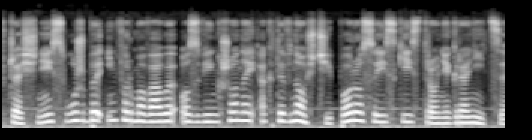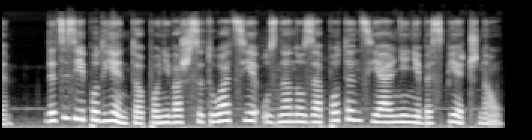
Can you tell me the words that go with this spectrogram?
Wcześniej służby informowały o zwiększonej aktywności po rosyjskiej stronie granicy. Decyzję podjęto, ponieważ sytuację uznano za potencjalnie niebezpieczną.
